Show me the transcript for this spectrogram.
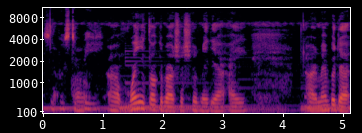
supposed to be. um, when you talk about social media i i remember that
